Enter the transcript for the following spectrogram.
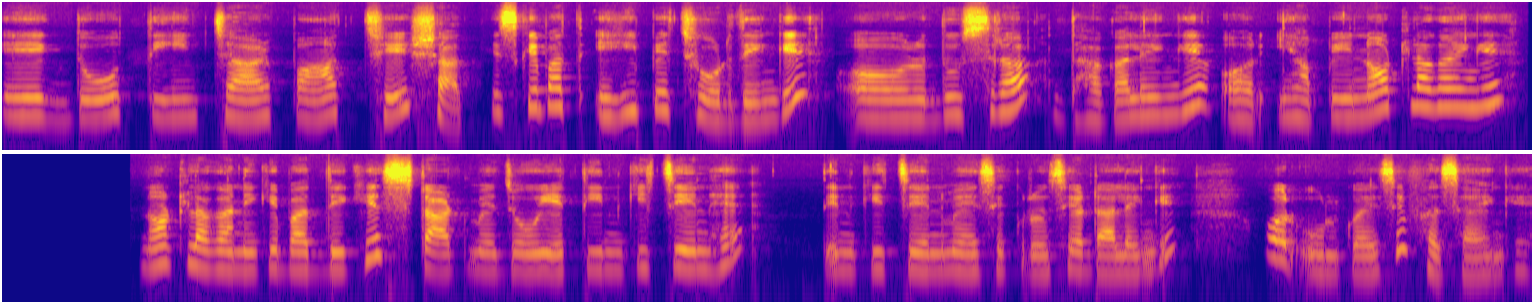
एक, दो, तीन, चार, पाँच छः सात। इसके बाद यही पे छोड़ देंगे और दूसरा धागा लेंगे और यहाँ पे नॉट लगाएँगे। नॉट लगाने के बाद देखिए, स्टार्ट में जो ये तीन की चेन है, तीन की चेन में ऐसे क्रोशिया डालेंगे और ऊल को ऐसे फंसाएँगे।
